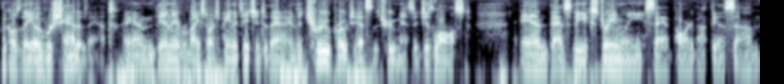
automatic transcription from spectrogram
because they overshadow that, and then everybody starts paying attention to that, and the true protest, the true message, is lost. And that's the extremely sad part about this. Um,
